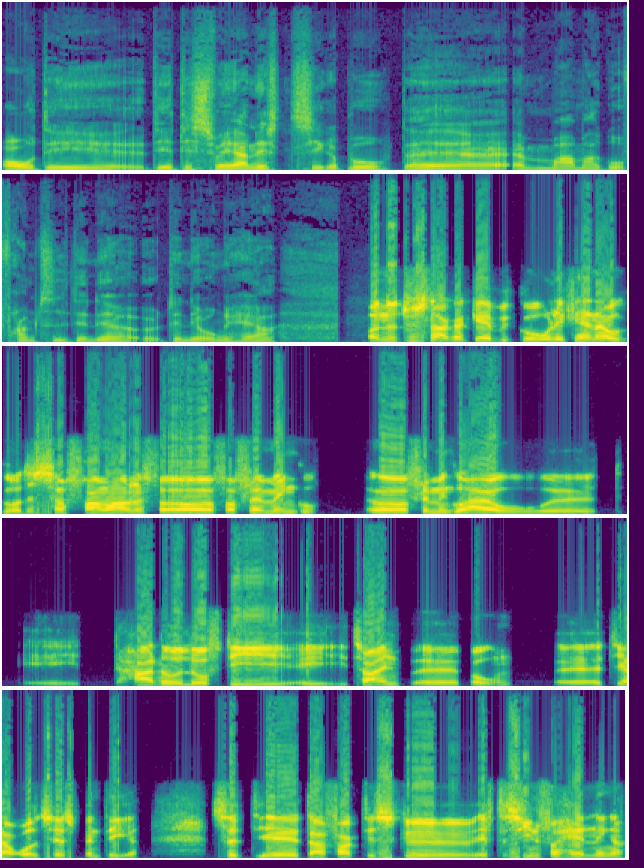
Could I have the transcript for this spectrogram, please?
Og det, det er desværre næsten sikker på. Der er meget, meget god fremtid i den der, den der unge herre. Og når du snakker Gabi Golik, han har jo gjort det så fremragende for, for Flamengo. Og Flamengo har jo øh, har noget luft i, i, i tegnbogen øh, de har råd til at spendere. Så øh, der er faktisk øh, efter sine forhandlinger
